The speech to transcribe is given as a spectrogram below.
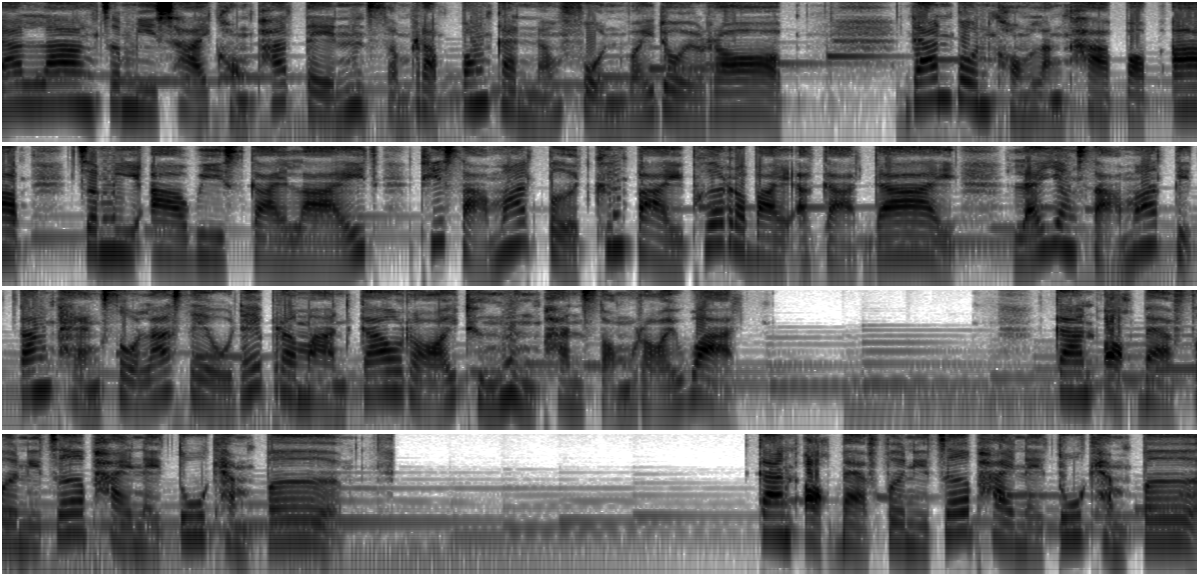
ด้านล่างจะมีชายของผ้าเต็นท์สำหรับป้องกันน้ำฝนไว้โดยรอบ ด้านบนของหลังคาป๊อปอัพจะมี RV Skylight ที่สามารถเปิดขึ้นไปเพื่อระบายอากาศได้ และยังสามารถติดตั้งแผงโซลาร์เซลล์ได้ประมาณ 900-1,200 วัตต์ การออกแบบเฟอร์นิเจอร์ภายในตู้แคมเปอร์ การออกแบบเฟอร์นิเจอร์ภายในตู้แคมเปอร์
